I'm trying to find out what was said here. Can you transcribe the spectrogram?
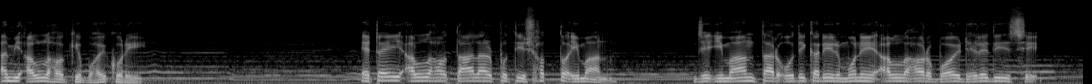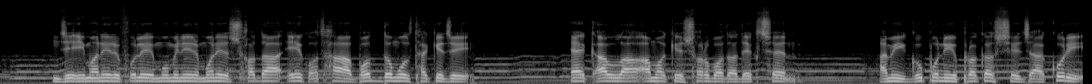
আমি আল্লাহকে ভয় করি। এটাই আল্লাহ তালার প্রতি সত্য ইমান যে ইমান তার অধিকারীর মনে আল্লাহর ভয় ঢেলে দিয়েছে যে ইমানের ফলে মুমিনের মনে সদা এ কথা বদ্ধমূল থাকে যে, এক আল্লাহ আমাকে সর্বদা দেখছেন। আমি গোপনে প্রকাশ্যে যা করি,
